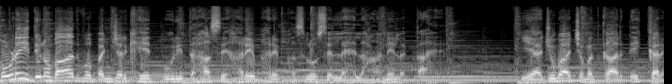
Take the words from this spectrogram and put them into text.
थोड़े ही दिनों बाद वो बंजर खेत पूरी तरह से हरे भरे फ़सलों से लहलहाने लगता है। ये अजूबा चमत्कार देखकर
